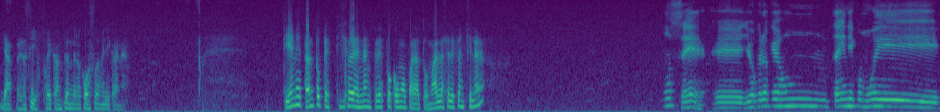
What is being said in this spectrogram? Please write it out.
ya, pero sí, fue campeón de la Copa Sudamericana. ¿Tiene tanto prestigio Hernán Crespo como para tomar la selección chilena? No sé, eh, yo creo que es un técnico muy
